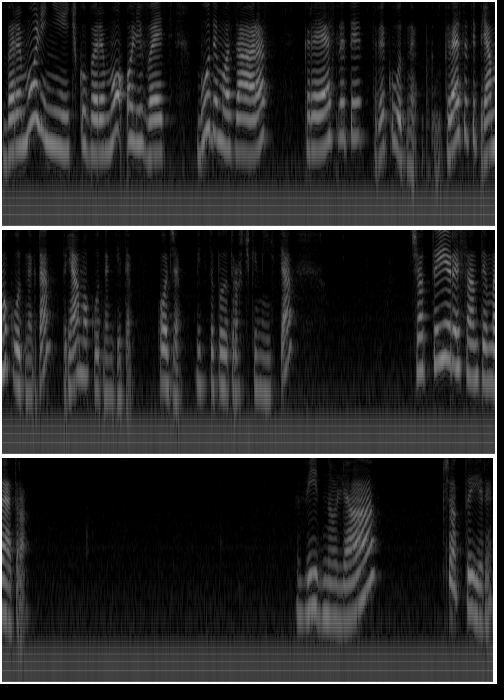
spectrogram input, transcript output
беремо лінієчку, беремо олівець. Будемо зараз креслити трикутник, креслити прямокутник. Так? Прямокутник, діти. Отже, відступили трошечки місця. 4 сантиметра. Від нуля 4.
